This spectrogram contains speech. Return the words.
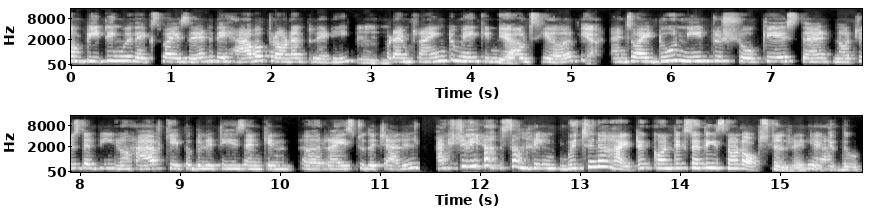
competing with xyz they have a product ready Mm. but i'm trying to make inroads here Yeah. and so i do need to showcase that not just that we you know have capabilities and can uh, rise to the challenge actually have something Which in a high tech context, I think it's not optional, right? Yeah. Like the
